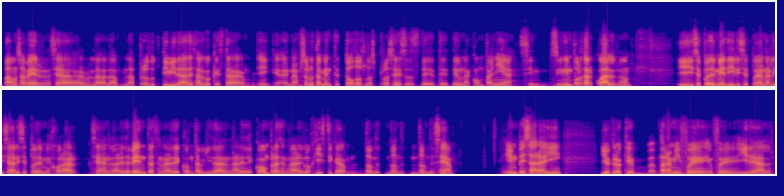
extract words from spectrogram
vamos a ver, o sea, la, productividad es algo que está en, absolutamente todos los procesos de, de, una compañía, sin, sin importar cuál, ¿no? Y se puede medir y se puede analizar y se puede mejorar, sea en el área de ventas, en el área de contabilidad, en el área de compras, en el área de logística, donde, donde, donde sea. Y empezar ahí, yo creo que para mí fue, fue ideal,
